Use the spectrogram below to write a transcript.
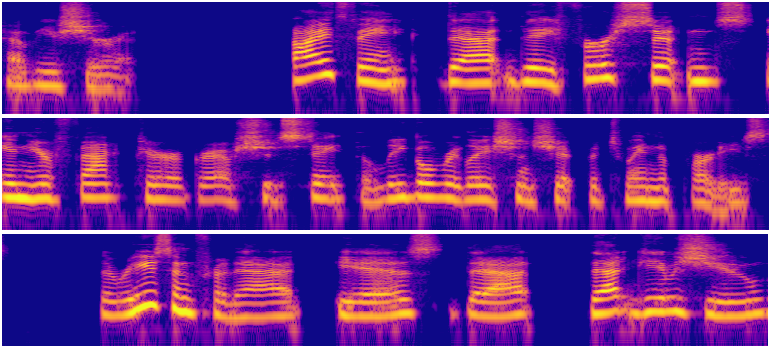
have you share it. I think that the first sentence in your fact paragraph should state the legal relationship between the parties. The reason for that is that that gives you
